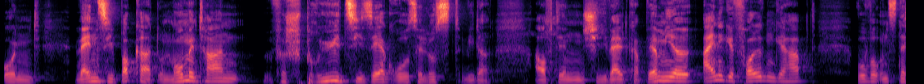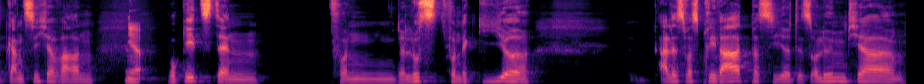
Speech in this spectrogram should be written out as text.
und wenn sie Bock hat und momentan versprüht sie sehr große Lust wieder auf den Ski-Weltcup. Wir haben hier einige Folgen gehabt, wo wir uns nicht ganz sicher waren. Ja. Wo geht's denn von der Lust, von der Gier, alles, was privat passiert ist, Olympia,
